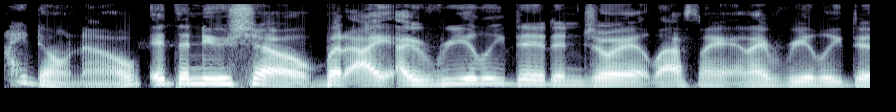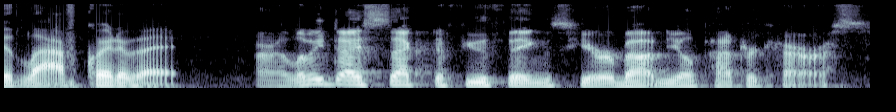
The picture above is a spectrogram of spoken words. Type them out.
I don't know. It's a new show, but I, I really did enjoy it last night and I really did laugh quite a bit. All right, let me dissect a few things here about Neil Patrick Harris,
